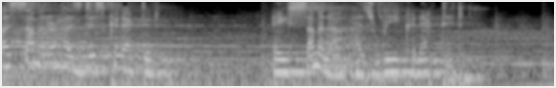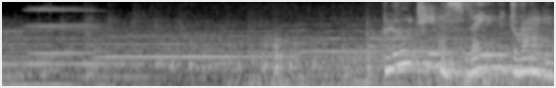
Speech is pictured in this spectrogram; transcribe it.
A summoner has disconnected. A summoner has reconnected. Blue team has slain the dragon.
